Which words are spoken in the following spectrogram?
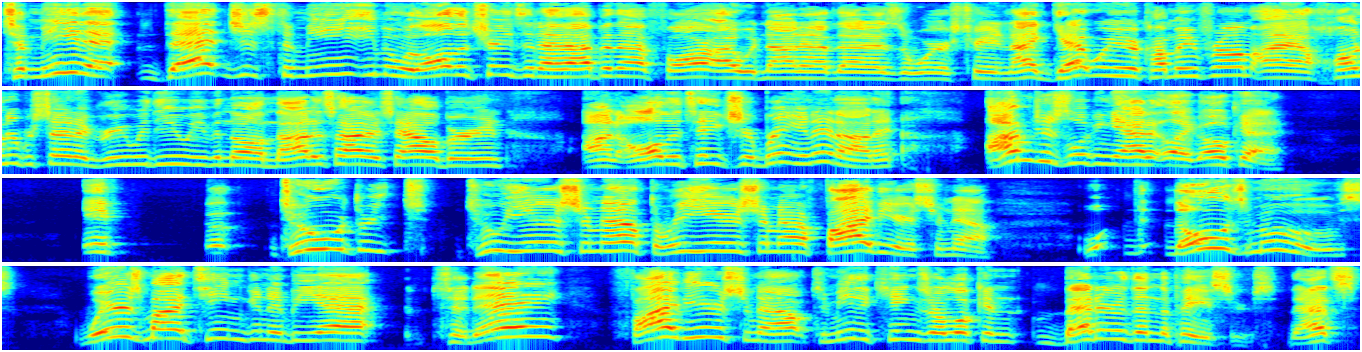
to me, that that just to me, even with all the trades that have happened that far, I would not have that as the worst trade. And I get where you're coming from. I 100% agree with you, even though I'm not as high as Halliburton on all the takes you're bringing in on it. I'm just looking at it like, okay, if uh, two or three, t- two years from now, three years from now, five years from now, th- those moves, where's my team going to be at today? Five years from now, to me, the Kings are looking better than the Pacers. That's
